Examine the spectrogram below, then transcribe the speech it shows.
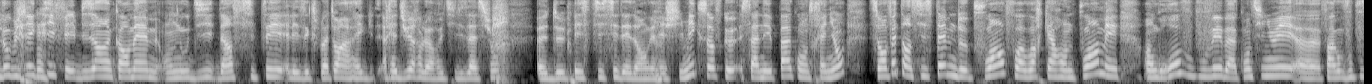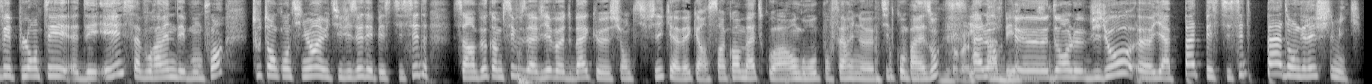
l'objectif est bien quand même, on nous dit d'inciter les exploitants à ré- réduire leur utilisation euh, de pesticides et d'engrais chimiques, sauf que ça n'est pas contraignant. C'est en fait un système de points, faut avoir 40 points, mais en gros, vous pouvez bah, continuer, euh, enfin, vous pouvez planter des haies, ça vous ramène des bons points, tout en continuant à utiliser des pesticides. C'est un peu comme si vous aviez votre bac euh, scientifique avec un 5 en maths, quoi, en gros, pour faire une petite comparaison. Alors que dans le bio, euh, il n'y a pas de pesticides, pas d'engrais chimiques.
